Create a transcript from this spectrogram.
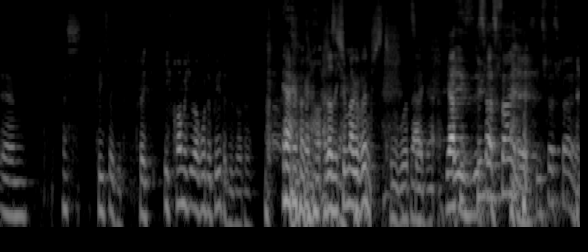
Ähm, das finde ich sehr gut. Vielleicht, ich freue mich über rote Beete-Risotto. Ja, genau. Hat er sich schon mal gewünscht zum Geburtstag. Ja. Ja, es ist Dank. was Feines, ist was Feines.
